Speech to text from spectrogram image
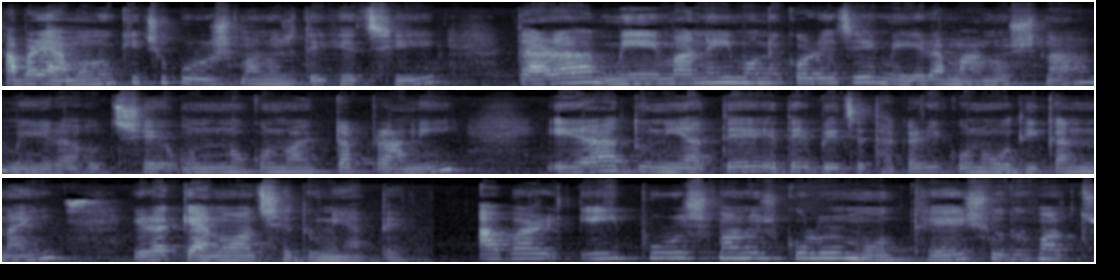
আবার এমনও কিছু পুরুষ মানুষ দেখেছি, তারা মেয়ে মানেই মনে করে যে মেয়েরা মানুষ না, মেয়েরা হচ্ছে অন্য কোনো একটা প্রাণী। এরা দুনিয়াতে এদের বেঁচে থাকারই কোনো অধিকার নাই, এরা কেন আছে দুনিয়াতে? আবার এই পুরুষ মানুষগুলোর মধ্যে শুধুমাত্র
